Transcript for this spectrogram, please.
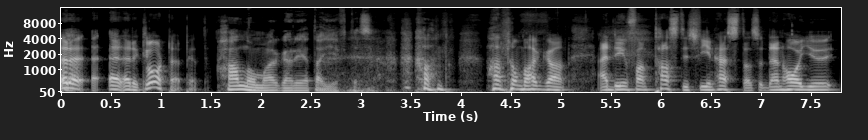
Är, det, är, är det klart här Peter? Han och Margareta gifte sig. Han, han och Maggan. Äh, det är en fantastiskt fin häst alltså. Den har ju,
